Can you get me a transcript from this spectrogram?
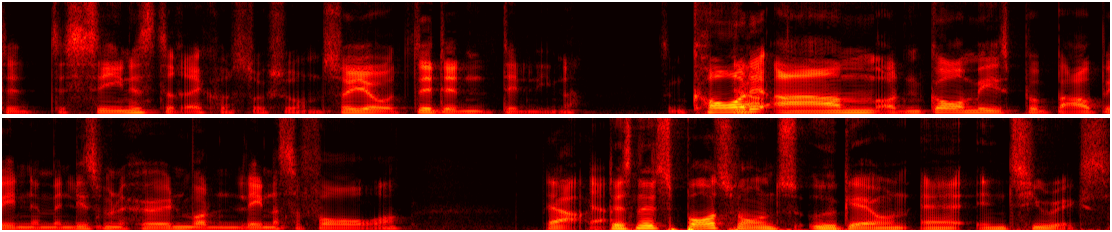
det, det seneste rekonstruktion. Så jo, det er den, den ligner. Sådan korte ja. Arme, og den går mest på bagbenene, men ligesom en høne, hvor den læner sig forover. Ja, Ja. det er sådan et sportsvognsudgaven af en T-Rex.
